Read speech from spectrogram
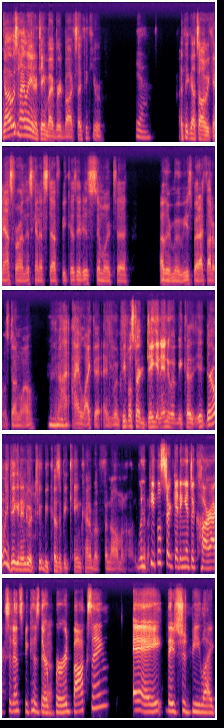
No, I was highly entertained by Bird Box. I think you're Yeah. I think that's all we can ask for on this kind of stuff because it is similar to other movies, but I thought it was done well. Mm-hmm. And I, I liked it. And when people start digging into it, because it, they're only digging into it too because it became kind of a phenomenon. when kinda. people start getting into car accidents because they're Yeah. bird boxing, a they should be like,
